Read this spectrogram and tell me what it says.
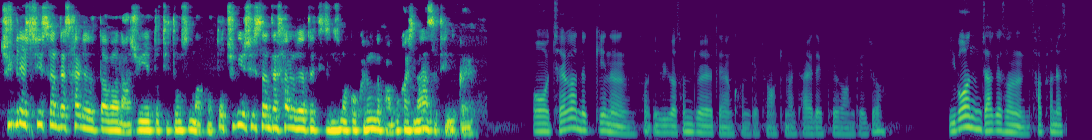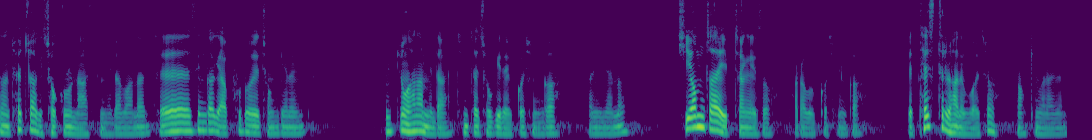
죽일 수 있었는데 살려줬다가 나중에 또 뒤통수 맞고 또 죽일 수 있었는데 살려줬다가 뒤통수 맞고 그런 걸 반복하진 않았을 테니까요. 어 제가 느끼는 선, 인류와 선조에 대한 관계 정확히 말하면 다이렉트의 관계죠. 이번 작에서는 4편에서는 철저하게 적으로 나왔습니다만은 제 생각에 앞으로의 전개는 둘 중 하나입니다. 진짜 적이 될 것인가 아니면은 시험자의 입장에서 바라볼 것인가 네, 테스트를 하는 거죠. 정확히 말하면.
